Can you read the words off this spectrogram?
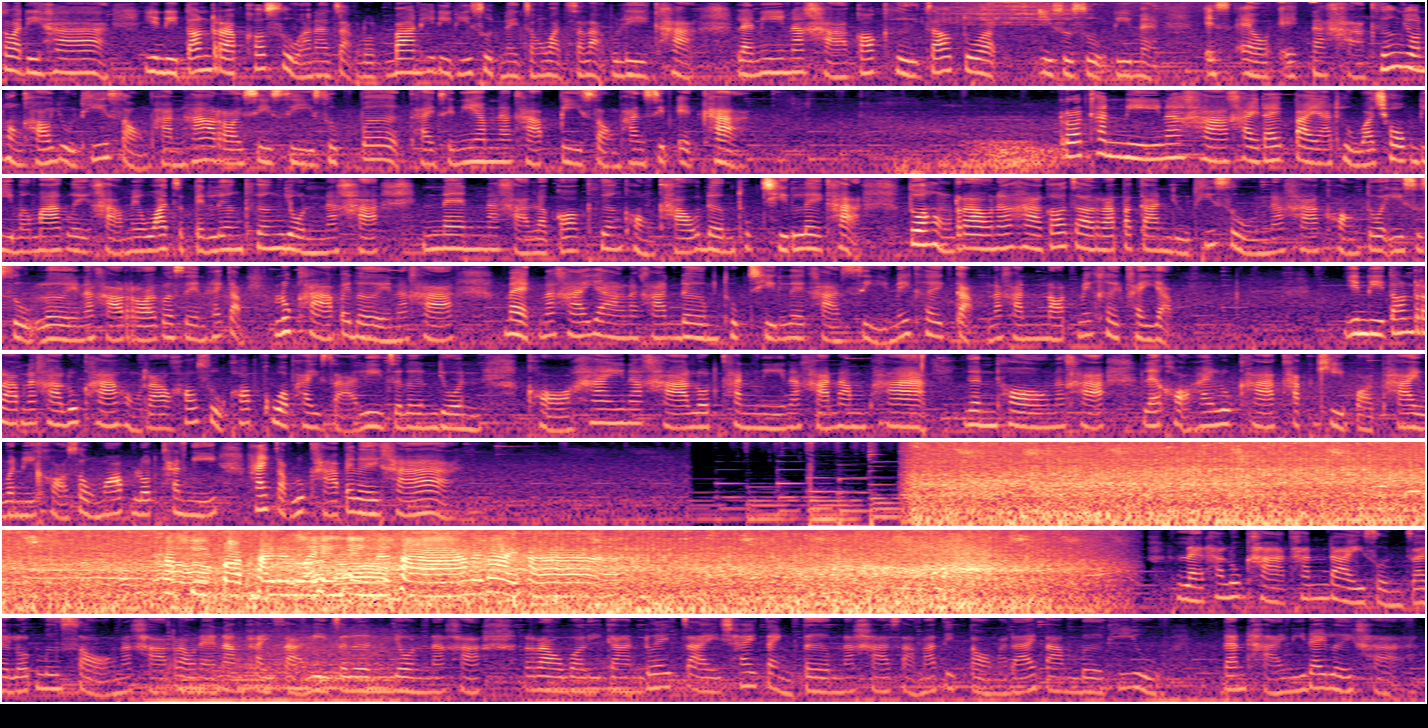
สวัสดีค่ะ ยินดีต้อนรับเข้าสู่อาณาจักรรถบ้านที่ดีที่สุดในจังหวัดสระบุรีค่ะ และนี่นะคะก็คือเจ้าตัว Isuzu D-Max SLX นะคะ เครื่องยนต์ของเขาอยู่ที่ 2,500 cc Super Titanium นะคะ ปี 2011 ค่ะ รถคันนี้นะคะ ใครได้ไปอะถือว่าโชคดีมากๆเลยค่ะ ไม่ว่าจะเป็นเรื่องเครื่องยนต์นะคะ แน่นนะคะ แล้วก็เครื่องของเขาเดิมทุกชิ้นเลยค่ะ ตัวของเรานะคะก็จะรับประกันอยู่ที่ศูนย์นะคะ ของตัว Isuzu เลยนะคะ 100%ให้กับลูกค้าไปเลยนะคะแม็กนะคะยางนะคะ เดิมทุกชิ้นเลยค่ะ สีไม่เคยกลับนะคะน็อตไม่เคยขยับ ยินดีต้อนรับนะคะลูกค้าของเราเข้าสู่ครอบครัวภัยสาลีเจริญยนต์ ขอให้นะคะรถคันนี้นะคะนำพาเงินทองนะคะ และขอให้ลูกค้าขับขี่ปลอดภัย วันนี้ขอส่งมอบรถคันนี้ให้กับลูกค้าไปเลยค่ะขับขี่ปลอดภัยรวยๆเฮงๆ นะคะ บ๊ายบายค่ะ และถ้าลูกค้าท่านใดสนใจรถมือสองนะคะ เราแนะนำไพศาลีเจริญยนต์นะคะ เราบริการด้วยใจใช่แต่งเติมนะคะ สามารถติดต่อมาได้ตามเบอร์ที่อยู่ด้านท้ายนี้ได้เลยค่ะ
